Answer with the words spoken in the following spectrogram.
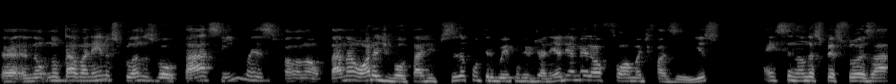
é, não estava nem nos planos voltar assim, mas fala, não, está na hora de voltar, a gente precisa contribuir com o Rio de Janeiro, e a melhor forma de fazer isso é ensinando as pessoas a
